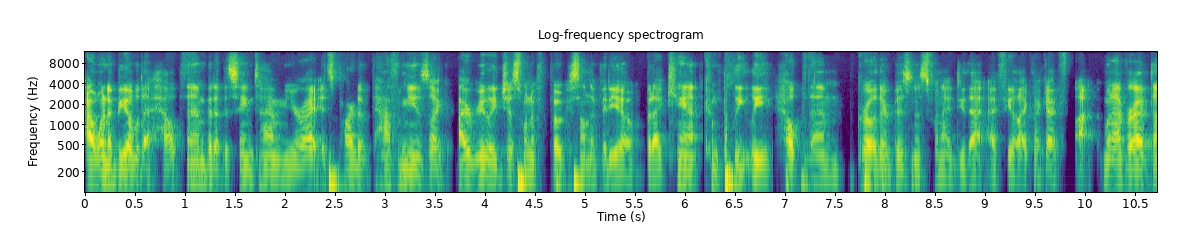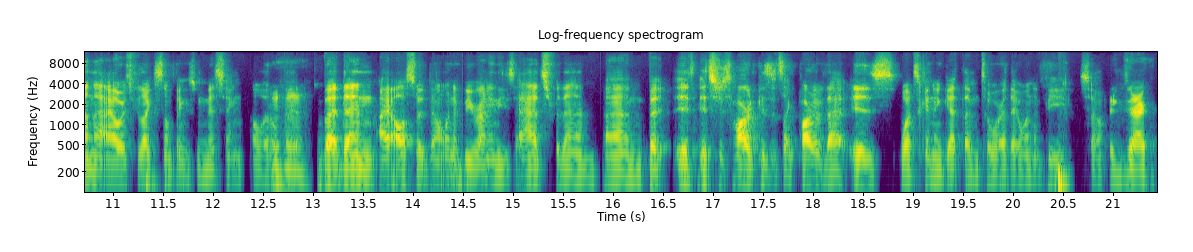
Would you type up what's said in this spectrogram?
I want to be able to help them. But at the same time, you're right. It's part of half of me is like I really just want to focus on the video, but I can't completely help them grow their business when I do that. I feel like like I've I, whenever I've done that, I always feel like something's missing a little bit. But then I also don't want to be running these ads for them. Um, but it, it's just hard because it's like part of that is what's going to get them to where they want to be. So Exactly.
